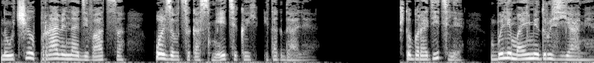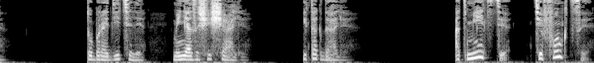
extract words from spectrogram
научил правильно одеваться, пользоваться косметикой и так далее. Чтобы родители были моими друзьями, чтобы родители меня защищали. И так далее. Отметьте те функции,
